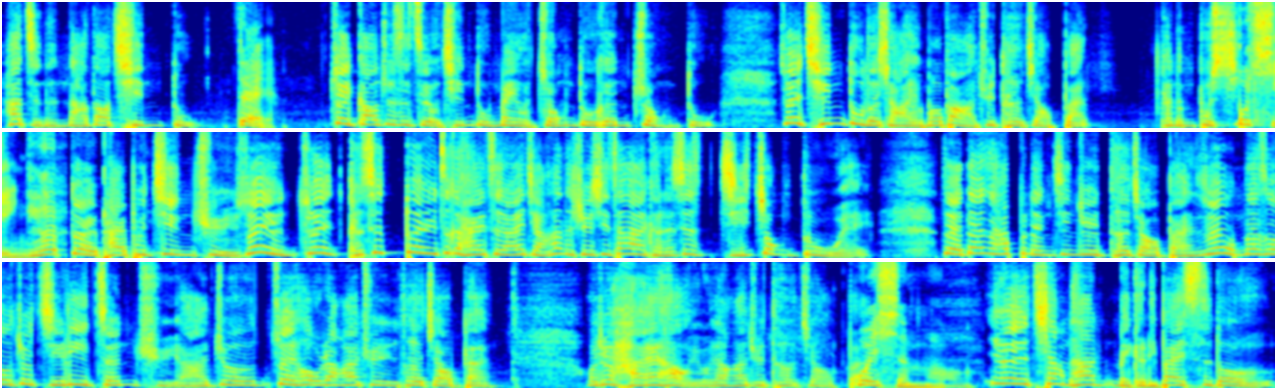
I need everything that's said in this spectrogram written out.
他只能拿到轻度。对最高就是只有轻度，没有中度跟重度，所以轻度的小孩有没有办法去特教班？可能不行不，行，因为对，排不进去，所以，所以，可是对于这个孩子来讲，他的学习障碍可能是极重度，诶，对，但是他不能进去特教班，所以我们那时候就极力争取啊，就最后让他去特教班。我觉得还好有让他去特教班，为什么？因为像他每个礼拜四都有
